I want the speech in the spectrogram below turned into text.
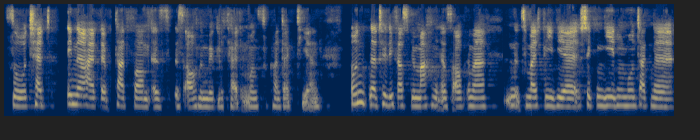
so Chat innerhalb der Plattform ist, ist auch eine Möglichkeit, um uns zu kontaktieren. Und natürlich, was wir machen, ist auch immer, ne, zum Beispiel, wir schicken jeden Montag eine,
